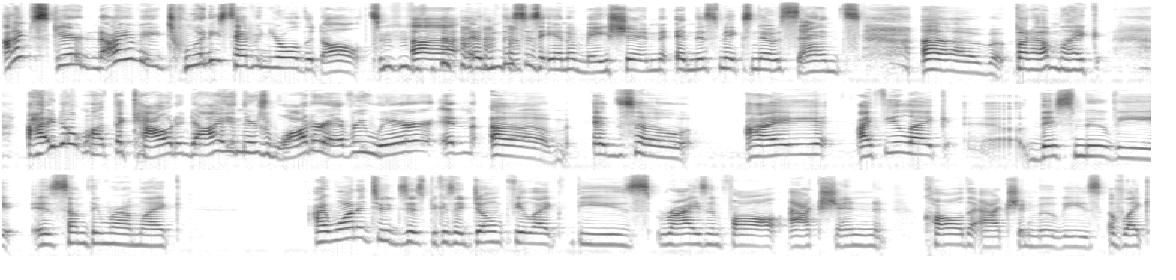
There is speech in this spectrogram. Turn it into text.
I'm scared and I am a 27 year old adult. Uh, and this is animation and this makes no sense. Um, but I'm like, I don't want the cow to die and there's water everywhere and um and so I I feel like this movie is something where I'm like I want it to exist because I don't feel like these rise and fall action call to action movies of like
